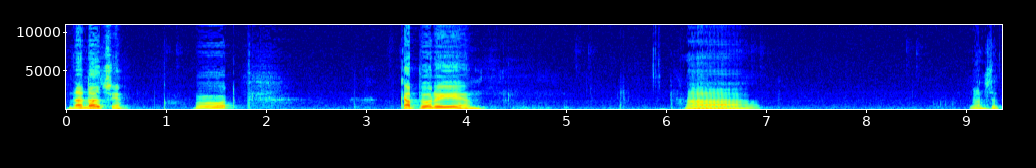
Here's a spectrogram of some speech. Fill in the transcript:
задачи, вот, которые а, значит,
